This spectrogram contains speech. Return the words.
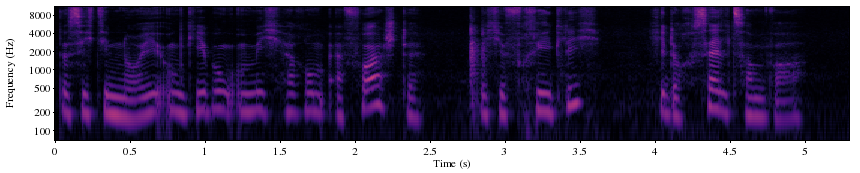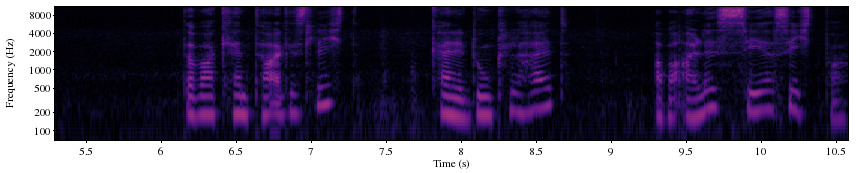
dass ich die neue Umgebung um mich herum erforschte, welche friedlich, jedoch seltsam war. Da war kein Tageslicht, keine Dunkelheit, aber alles sehr sichtbar.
